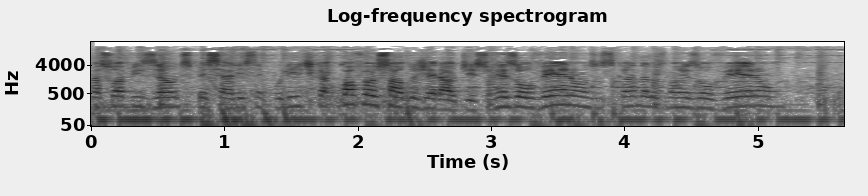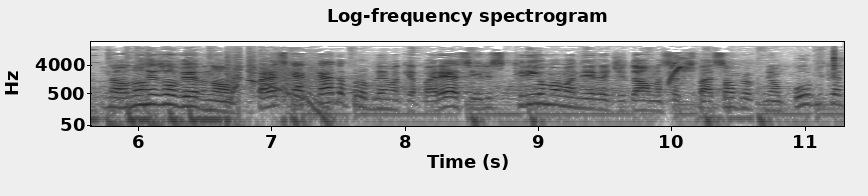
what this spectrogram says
Na sua visão de especialista em política, qual foi o saldo geral disso? Resolveram os escândalos? Não resolveram? Não, não resolveram não. Parece que a cada problema que aparece, eles criam uma maneira de dar uma satisfação para a opinião pública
